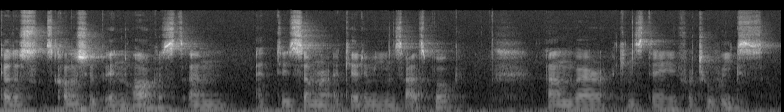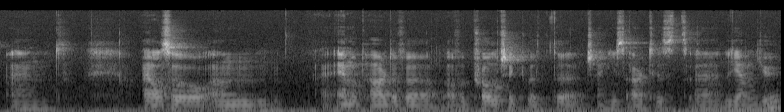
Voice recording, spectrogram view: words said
got a scholarship in August um, at the Summer Academy in Salzburg, um, where I can stay for two weeks. And I also um, am a part of a of a project with the Chinese artist uh, Liang Yu,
